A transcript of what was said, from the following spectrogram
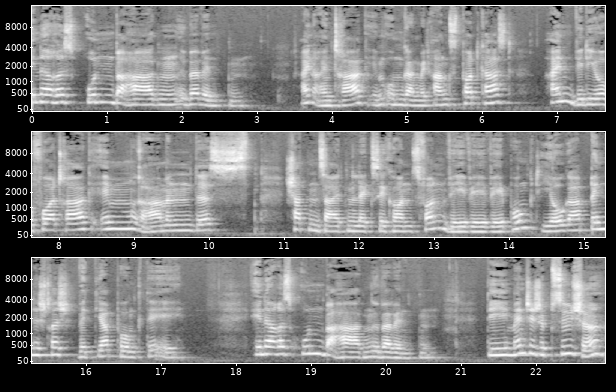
Inneres Unbehagen überwinden. Ein Eintrag im Umgang mit Angst Podcast, ein Videovortrag im Rahmen des Schattenseitenlexikons von www.yoga-vidya.de. Inneres Unbehagen überwinden. Die menschliche Psyche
